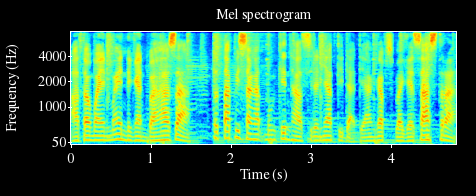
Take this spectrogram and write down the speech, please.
atau main-main dengan bahasa, tetapi sangat mungkin hasilnya tidak dianggap sebagai sastra.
